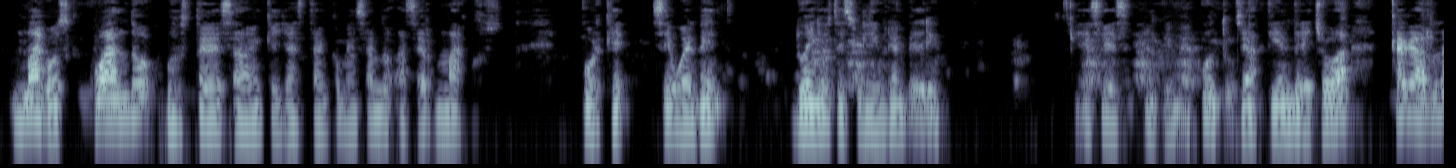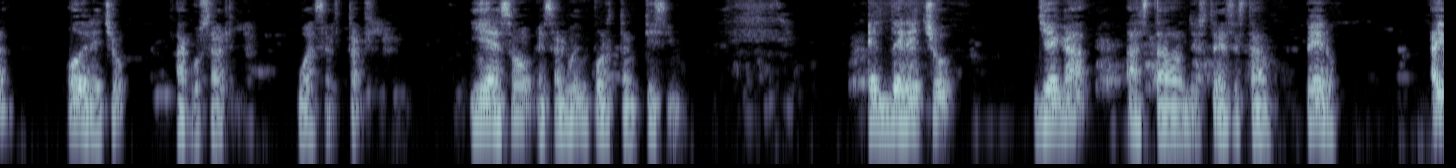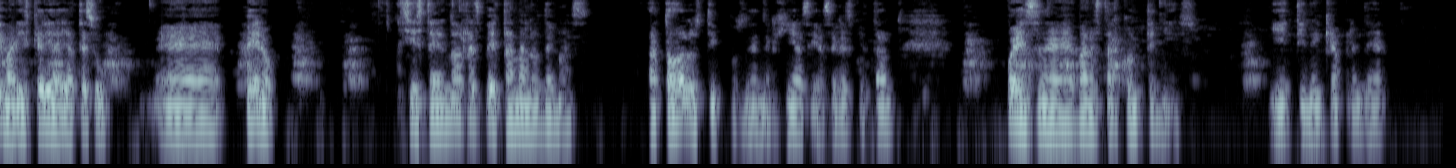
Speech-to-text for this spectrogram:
magos, ¿cuándo ustedes saben que ya están comenzando a ser magos? Porque se vuelven dueños de su libre albedrío. Ese es el primer punto. O sea, tienen derecho a cagarla o derecho a gozarla. O acertarla. Y eso es algo importantísimo. El derecho llega hasta donde ustedes están, pero, ay Maris querida, ya te subo, eh, pero si ustedes no respetan a los demás, a todos los tipos de energías y de seres que están, pues eh, van a estar contenidos y tienen que aprender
